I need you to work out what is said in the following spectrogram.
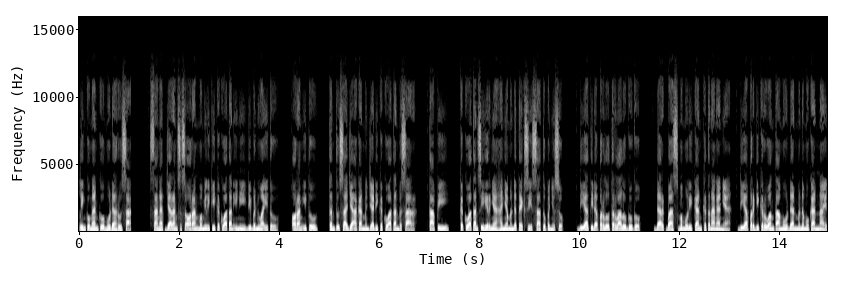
Lingkunganku mudah rusak. Sangat jarang seseorang memiliki kekuatan ini di benua itu. Orang itu, tentu saja akan menjadi kekuatan besar. Tapi, kekuatan sihirnya hanya mendeteksi satu penyusup. Dia tidak perlu terlalu gugup. Dark Bass memulihkan ketenangannya. Dia pergi ke ruang tamu dan menemukan Knight.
